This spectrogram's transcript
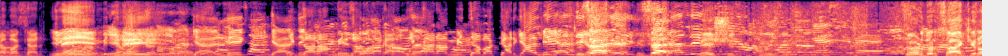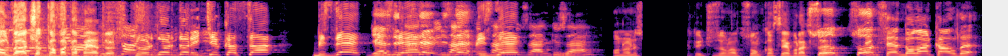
lazım. bakar, bir Yine iyi, karambite yine iyi. bakar. İyi verdi. Geldik. Bir Geldik. karambite 100 dolar bakar, kaldı. bir karambite bakar. Geldi. Güzel, güzel. 500, 200, 300. Dur dur sakin ol. Daha çok kafa kafaya dur. Dur dur dur iki kasa. Bizde, Geldi, bizde. bizde. Bizde- güzel, güzel, güzel. Ananı s***, 316 son kasaya bıraktı. Son son. 80 dolar kaldı.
